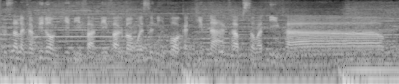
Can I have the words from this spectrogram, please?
จังซั่นล่ะครับพี่น้องคลิปนี้ฝากพี่ฝากน้องไว้สนิทพอกันคลิปหน้าครับ สวัสดีครับ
